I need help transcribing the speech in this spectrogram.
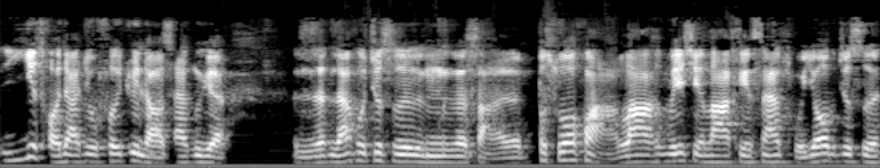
一吵架就分居两三个月。然然后就是那个啥不说话，拉微信拉黑删除，要不就是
